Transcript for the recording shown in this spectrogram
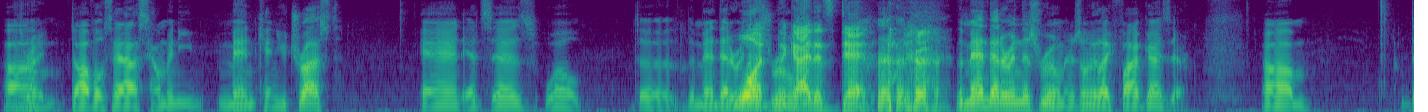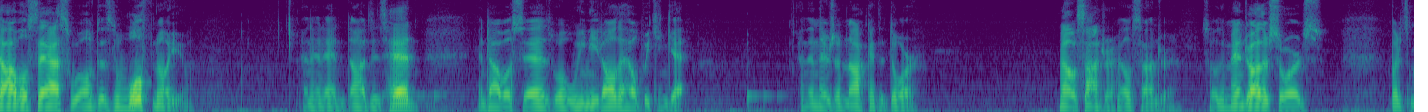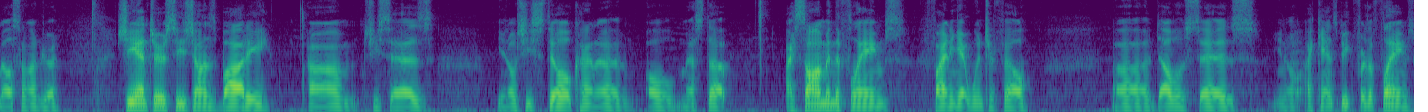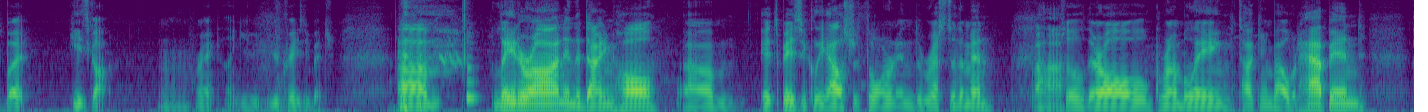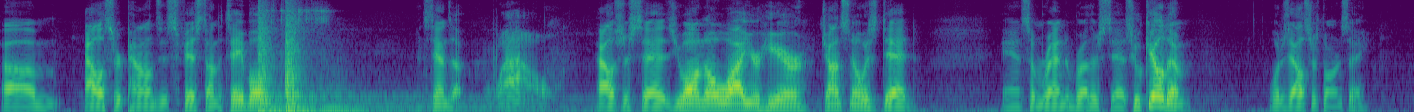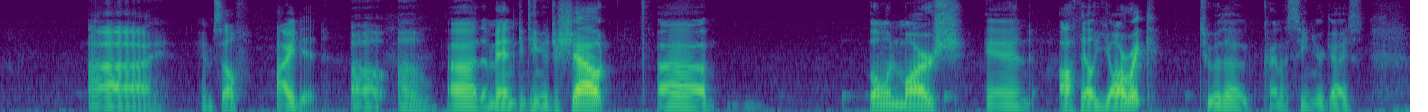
Um, right. Davos asks, "How many men can you trust?" And Ed says, "Well, the the men that are in One, this the guy that's dead. the men that are in this room, and there's only like five guys there." Um, Davos asks, "Well, does the wolf know you?" And then Ed nods his head, and Davos says, "Well, we need all the help we can get." And then there's a knock at the door. Melisandre. Melisandre. So the men draw their swords, but it's Melisandre. She enters, sees Jon's body. Um, she says, you know, she's still kind of all messed up. I saw him in the flames fighting at Winterfell. Uh, Davos says, you know, I can't speak for the flames, but he's gone. Right? Like, you, you're crazy, bitch. Um, later on in the dining hall, um, it's basically Alistair Thorne and the rest of the men. Uh-huh. So they're all grumbling, talking about what happened. Um, Alistair pounds his fist on the table and stands up. Wow. Alistair says, You all know why you're here. Jon Snow is dead. And some random brother says, Who killed him? What does Alistair Thorne say? Uh, himself. I did. Oh, oh. Uh, the men continue to shout. Uh, Bowen Marsh and Othel Yarwick, two of the kind of senior guys,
